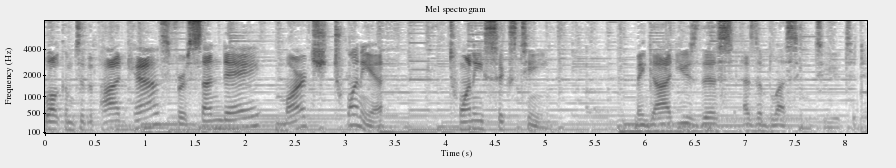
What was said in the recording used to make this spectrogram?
Welcome to the podcast for Sunday, March 20th, 2016. May God use this as a blessing to you today.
